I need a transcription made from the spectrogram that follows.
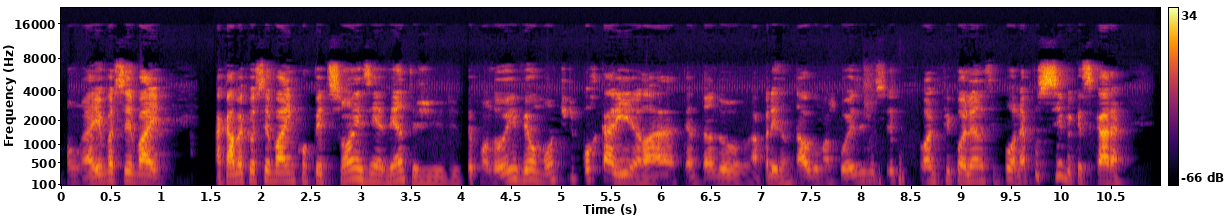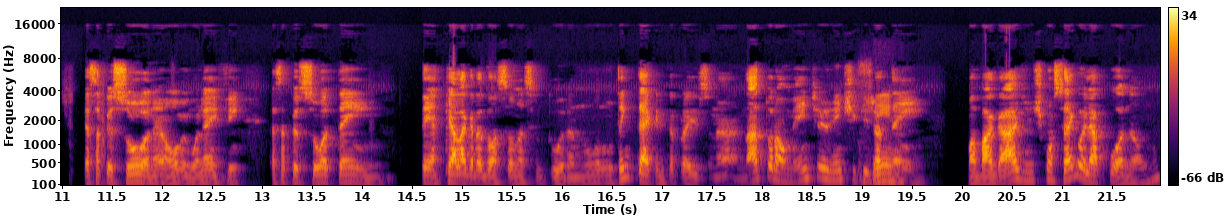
Então, aí você vai acaba que você vai em competições, em eventos de, de taekwondo e vê um monte de porcaria lá, tentando apresentar alguma coisa, e você fica olhando assim, pô, não é possível que esse cara, que essa pessoa, né, homem, mulher, enfim, essa pessoa tem tem aquela graduação na cintura, não, não tem técnica para isso, né? Naturalmente, a gente que Sim. já tem uma bagagem, a gente consegue olhar, pô, não,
